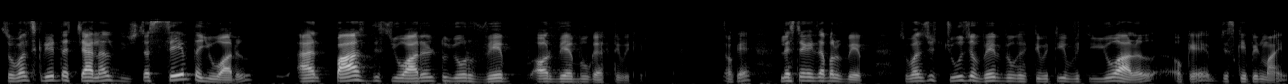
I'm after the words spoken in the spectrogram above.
So once create the channel, you just save the URL and pass this URL to your web or webhook activity. Okay? Let's take example web. So once you choose your webhook activity with url okay just keep in mind.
